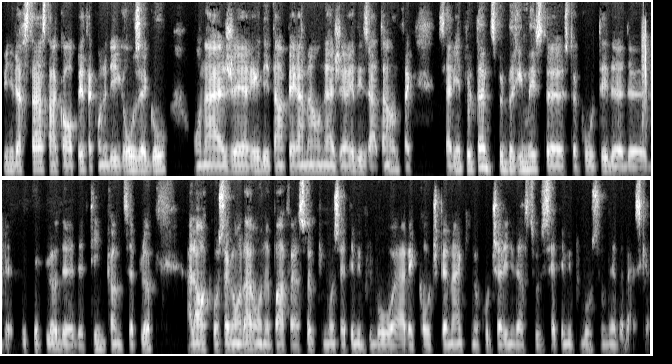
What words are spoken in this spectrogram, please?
universitaire, c'est encore pire. Fait qu'on a des gros égaux on a à gérer des tempéraments, on a à gérer des attentes. Fait ça vient tout le temps un petit peu brimer ce côté de, de, d'équipe-là, de, de, team concept-là. Alors qu'au secondaire, on n'a pas à faire ça. Puis moi, ça a été mes plus beaux, euh, avec coach Paiement qui m'a coaché à l'université aussi, ça a été mes plus beaux souvenirs de basket.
